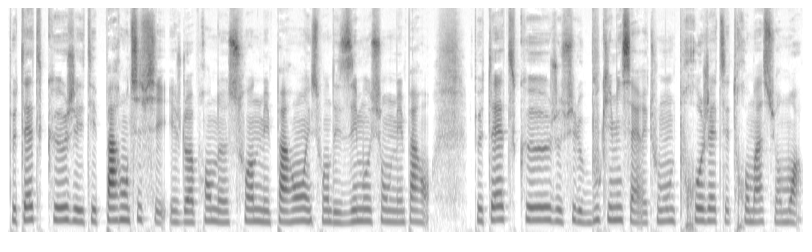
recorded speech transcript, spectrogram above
Peut-être que j'ai été parentifiée et je dois prendre soin de mes parents et soin des émotions de mes parents. Peut-être que je suis le bouc émissaire et tout le monde projette ses traumas sur moi.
